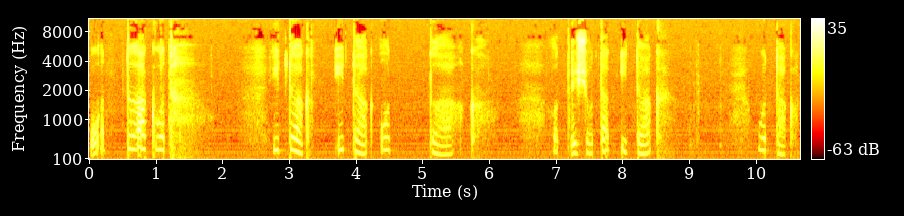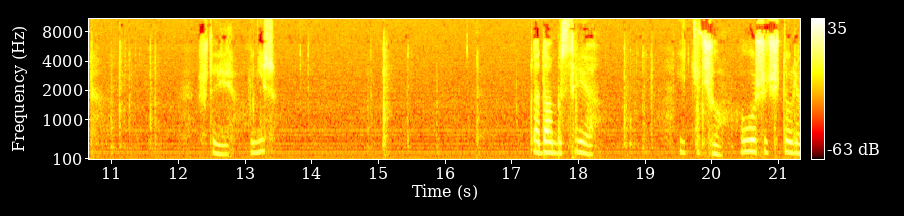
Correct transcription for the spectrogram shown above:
Вот так вот. И так. И так. Вот так. Вот еще вот так. И так. Вот так вот. Что? Вниз. Адам, быстрее. И ты лошадь что ли?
